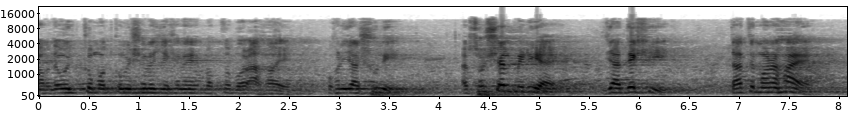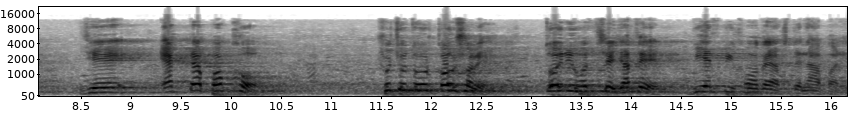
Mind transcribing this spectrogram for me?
আমাদের ঐক্যমত কমিশনে যেখানে বক্তব্য হয়, ওখানে যা শুনি, আর সোশ্যাল মিডিয়ায় যা দেখি, তাতে মনে হয় যে একটা পক্ষ সুচতুর কৌশলে তৈরি হচ্ছে যাতে বিএনপি ক্ষমতায় আসতে না পারে।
